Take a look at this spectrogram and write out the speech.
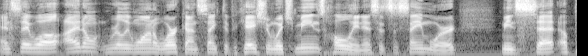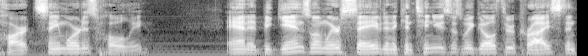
and say, well, I don't really want to work on sanctification, which means holiness. It's the same word, it means set apart. Same word as holy. And it begins when we're saved, and it continues as we go through Christ and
